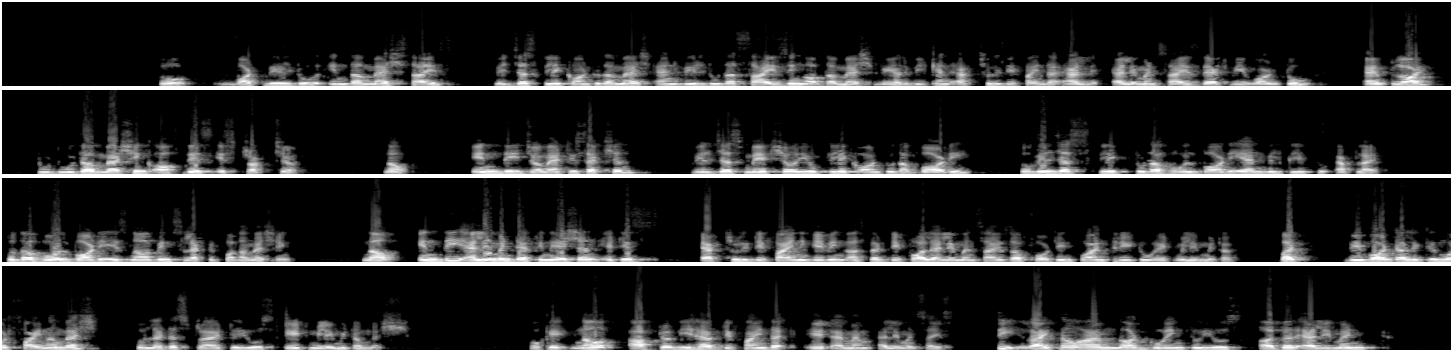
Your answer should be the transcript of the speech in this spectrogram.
So what we'll do in the mesh size we just click onto the mesh and we'll do the sizing of the mesh where we can actually define the element size that we want to employ to do the meshing of this structure. Now in the geometry section we'll just make sure you click onto the body. So we'll just click to the whole body and we'll click to apply. So the whole body is now being selected for the meshing. Now in the element definition it is actually defining giving us the default element size of 14.328 millimeter. But we want a little more finer mesh so let us try to use 8 millimeter mesh. Okay now after we have defined the 8 mm element size. See right now i am not going to use other element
